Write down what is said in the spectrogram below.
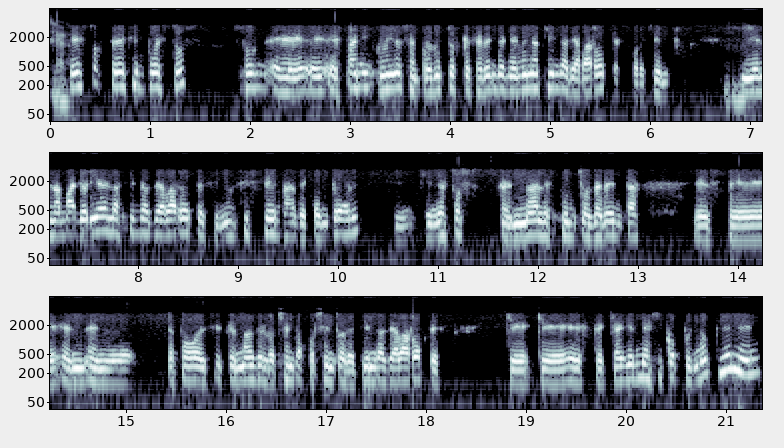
Claro. Estos tres impuestos son eh, están incluidos en productos que se venden en una tienda de abarrotes, por ejemplo. Uh -huh. Y en la mayoría de las tiendas de abarrotes, sin un sistema de control, sin, sin estos terminales, puntos de venta, este, en, en, te puedo decir que más del 80% de tiendas de abarrotes que, que, este, que hay en México, pues no tienen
